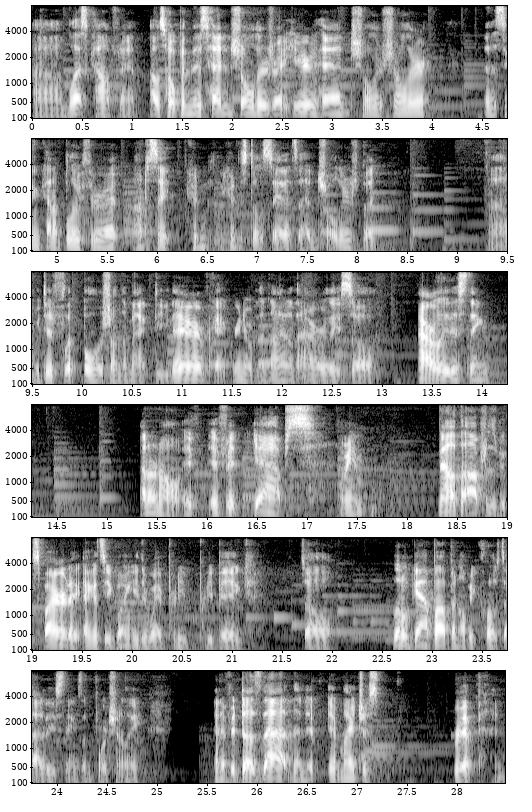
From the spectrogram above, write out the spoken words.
I'm um, less confident. I was hoping this head and shoulders right here, head, shoulder, shoulder, and this thing kind of blew through it. Not to say couldn't you couldn't still say that's a head and shoulders, but uh, we did flip bullish on the MACD there. We got green over the nine on the hourly, so hourly this thing. I don't know if if it gaps. I mean, now that the options have expired, I, I can see it going either way, pretty pretty big. So little gap up, and I'll be closed out of these things, unfortunately. And if it does that, then it, it might just rip and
